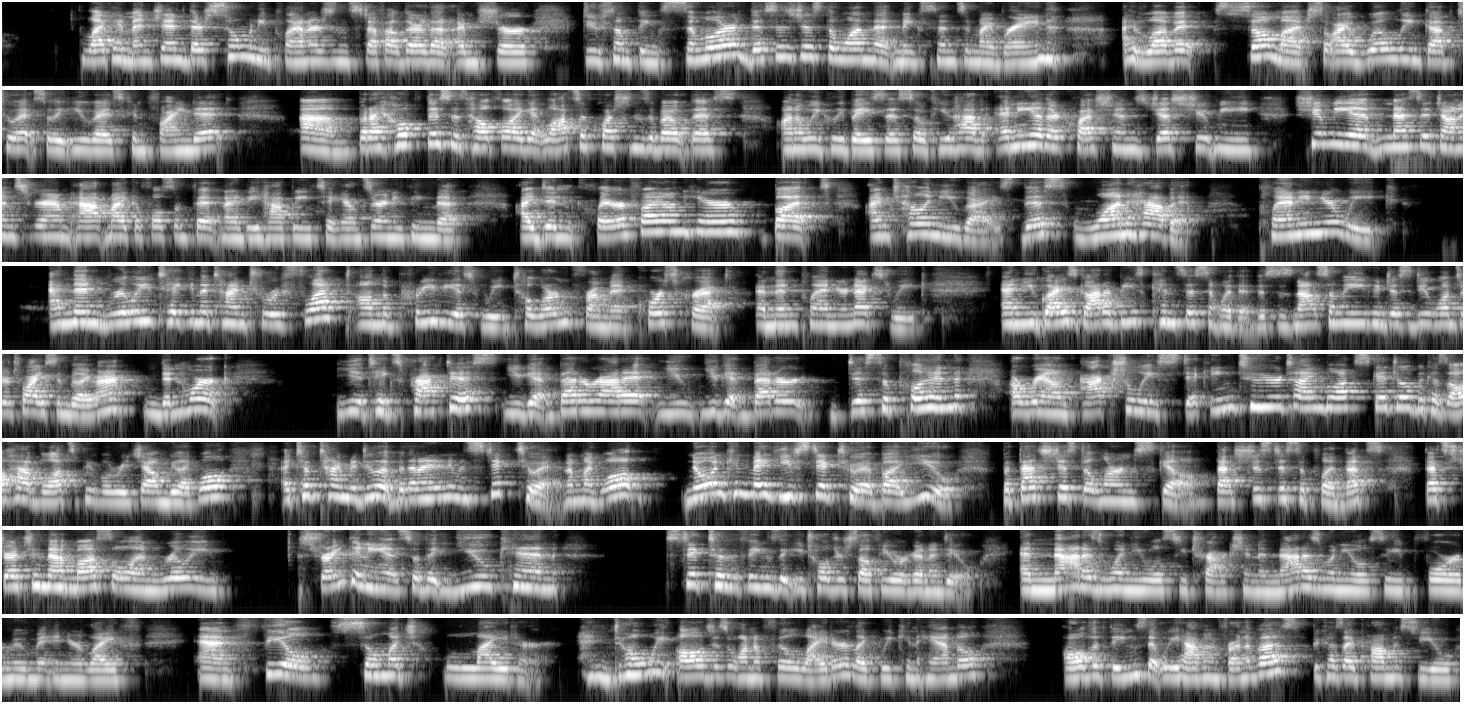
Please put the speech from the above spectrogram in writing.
like I mentioned, there's so many planners and stuff out there that I'm sure do something similar. This is just the one that makes sense in my brain. I love it so much. So I will link up to it so that you guys can find it. Um, but I hope this is helpful. I get lots of questions about this on a weekly basis. So if you have any other questions, just shoot me shoot me a message on Instagram at Micah Folsom Fit, and I'd be happy to answer anything that I didn't clarify on here. But I'm telling you guys, this one habit, planning your week, and then really taking the time to reflect on the previous week to learn from it, course correct, and then plan your next week and you guys got to be consistent with it. This is not something you can just do once or twice and be like, ah, didn't work. It takes practice. You get better at it. You you get better discipline around actually sticking to your time block schedule because I'll have lots of people reach out and be like, "Well, I took time to do it, but then I didn't even stick to it." And I'm like, "Well, No one can make you stick to it but you. But that's just a learned skill. That's just discipline. That's that's stretching that muscle and really strengthening it so that you can stick to the things that you told yourself you were going to do. And that is when you will see traction and that is when you will see forward movement in your life and feel so much lighter. And don't we all just want to feel lighter like we can handle all the things that we have in front of us? Because I promise you,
